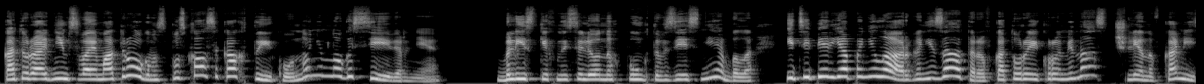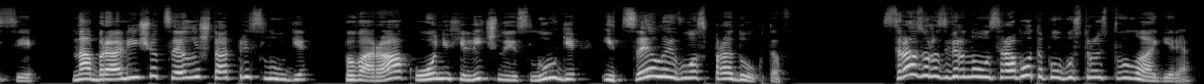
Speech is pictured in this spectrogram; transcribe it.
который одним своим отрогом спускался к Ахтыку, но немного севернее. Близких населенных пунктов здесь не было, и теперь я поняла организаторов, которые кроме нас, членов комиссии, набрали еще целый штат прислуги, повара, конюхи, личные слуги и целый воз продуктов. Сразу развернулась работа по обустройству лагеря,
